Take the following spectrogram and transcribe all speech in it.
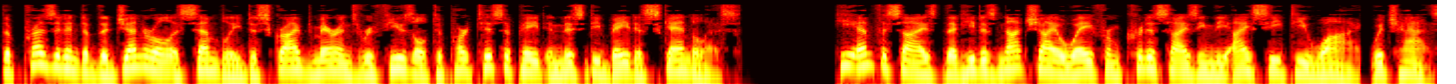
The President of the General Assembly described Meron's refusal to participate in this debate as scandalous. He emphasized that he does not shy away from criticizing the ICTY, which has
